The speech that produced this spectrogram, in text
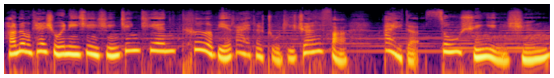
好，那么开始为您进行今天特别爱的主题专访，《爱的搜寻引擎》。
